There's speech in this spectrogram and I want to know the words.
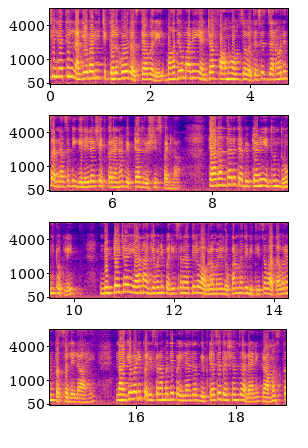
जिल्ह्यातील नागेवाडी चिखलहोळ रस्त्यावरील महादेव माने यांच्या फार्म हाऊसजवळ तसेच जनावरे चरण्यासाठी गेलेल्या शेतकऱ्यांना बिबट्या दृष्टीस पडला. त्यानंतर त्या बिबट्याने येथून धूम ठोकली. बिबट्याच्या या नागेवाडी परिसरातील वावरामुळे लोकांमध्ये भीतीचं वातावरण पसरलेलं आहे. नागेवाडी परिसरामध्ये पहिल्यांदाच बिबट्याचं दर्शन झाल्याने ग्रामस्थ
